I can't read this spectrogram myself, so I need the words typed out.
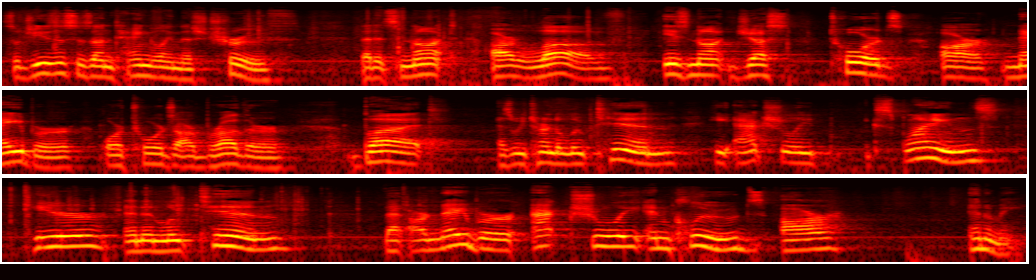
So Jesus is untangling this truth that it's not our love is not just towards our neighbor or towards our brother, but as we turn to Luke 10, he actually explains here and in Luke 10 that our neighbor actually includes our enemy.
